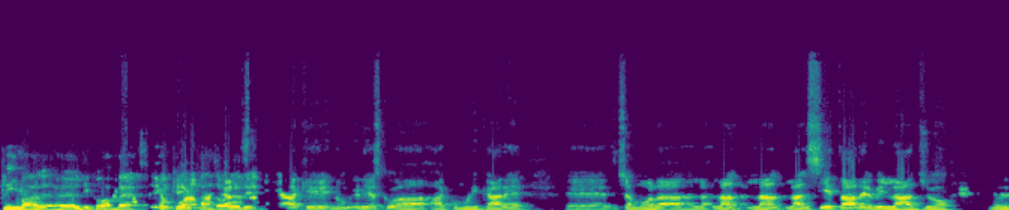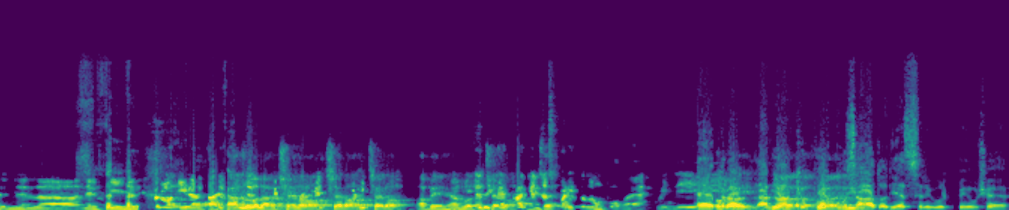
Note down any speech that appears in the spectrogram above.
prima eh, dico vabbè sì, okay, un tanto volevo dire che non riesco a, a comunicare eh, diciamo la, la, la, l'ansietà del villaggio nel, nel, nel figlio. Però in realtà il allora ce l'ho ce l'ho ce l'ho. Va bene allora ce l'ho. È già sparito da un po' eh, quindi eh, però okay, l'hanno io, anche un po' accusato di... di essere colpevole cioè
